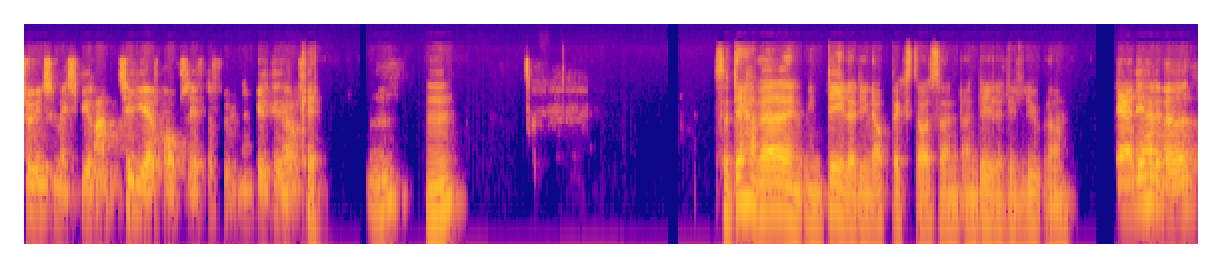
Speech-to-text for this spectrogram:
søge som aspirant til jægerkorpset efterfølgende, hvilket okay. også. Mm. Mm. Så det har været en, en del af din opvækst også, og en, og en del af dit liv? Og... Ja, det har det været.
